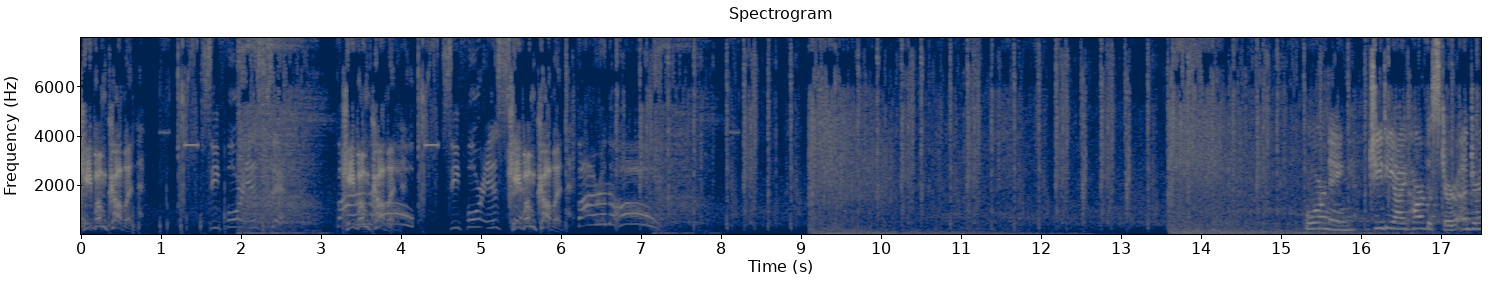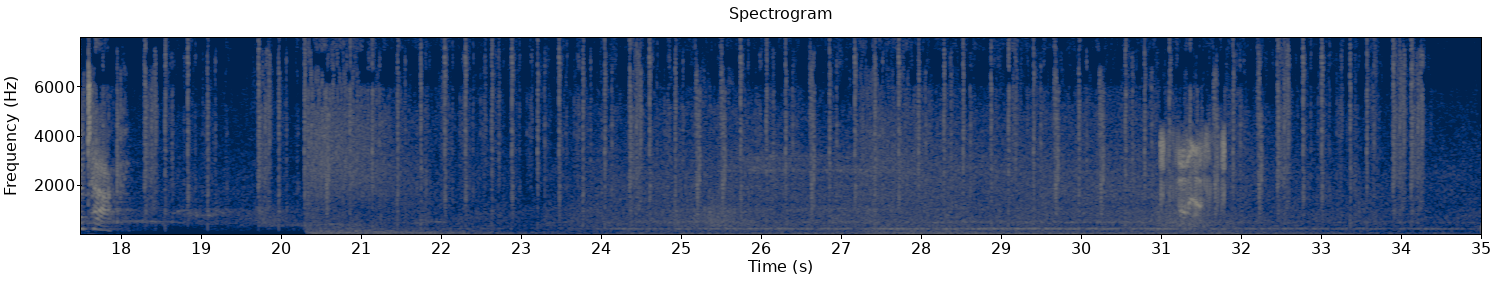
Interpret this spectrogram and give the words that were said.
Keep them coming. C4 is set. Fire Keep in 'em the coming. hole! C4 is set. Keep them coming. Fire in the hole! Warning, GDI harvester under attack.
